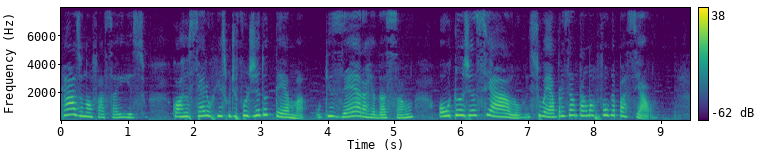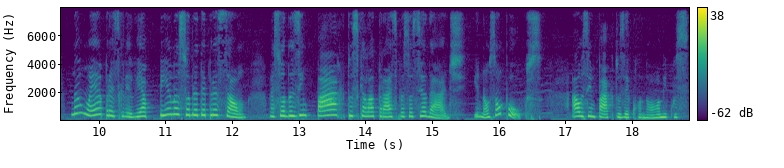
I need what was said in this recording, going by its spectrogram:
Caso não faça isso, corre o sério risco de fugir do tema, o que zera a redação, ou tangenciá-lo, isso é, apresentar uma fuga parcial. Não é para escrever apenas sobre a depressão, mas sobre os impactos que ela traz para a sociedade, e não são poucos. Há os impactos econômicos,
